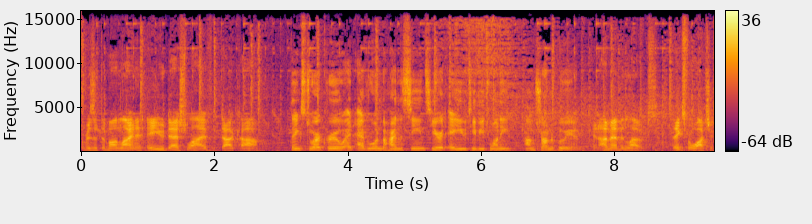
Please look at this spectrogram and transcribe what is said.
or visit them online at au-live.com. Thanks to our crew and everyone behind the scenes here at AUTV 20, I'm Sean Repuyan. And I'm Evan Laux. Thanks for watching.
